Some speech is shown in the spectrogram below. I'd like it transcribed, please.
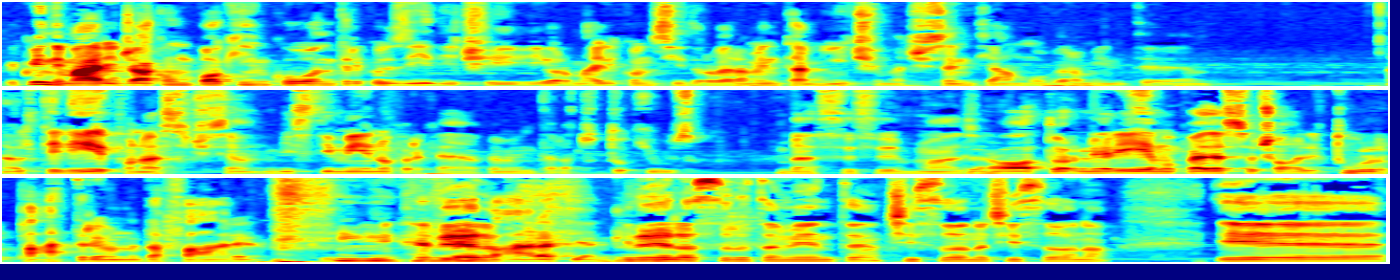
E quindi magari già con pochi incontri così dici io ormai li considero veramente amici ma ci sentiamo veramente al telefono, adesso ci siamo visti meno perché ovviamente era tutto chiuso. Beh, sì, sì, immagino. Però torneremo. Poi adesso ho il tour Patreon da fare. Quindi vero, preparati anche. Vero, tu. assolutamente. Ci sono, ci sono. E...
